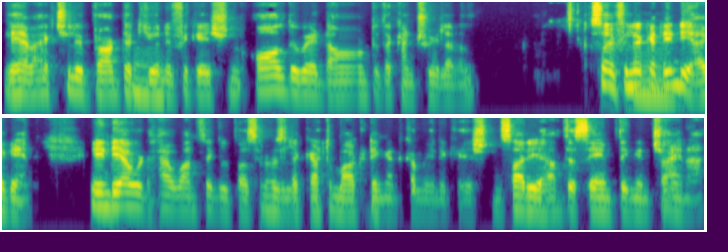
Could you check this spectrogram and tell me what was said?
We have actually brought that Mm. unification all the way down to the country level. So if you look at Mm. India again, India would have one single person who's like at marketing and communications. Sorry, you have the same thing in China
